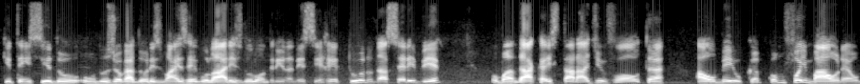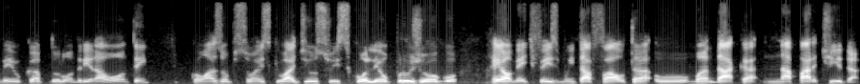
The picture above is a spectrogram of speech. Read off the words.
que tem sido um dos jogadores mais regulares do Londrina nesse retorno da Série B o Mandaca estará de volta ao meio-campo. Como foi mal, né? O meio-campo do Londrina ontem, com as opções que o Adilson escolheu para o jogo, realmente fez muita falta o Mandaca na partida.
